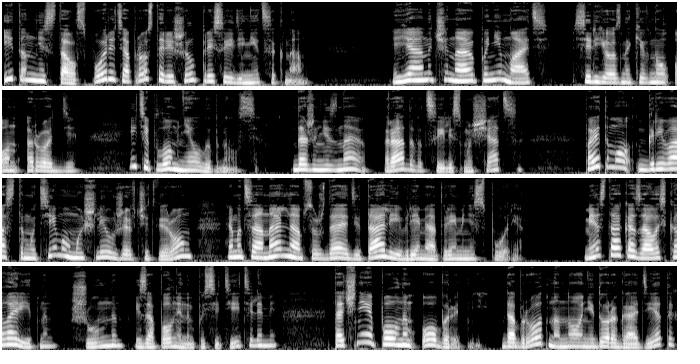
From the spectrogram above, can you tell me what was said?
Итан не стал спорить, а просто решил присоединиться к нам. «Я начинаю понимать», — серьезно кивнул он Родди, и тепло мне улыбнулся. Даже не знаю, радоваться или смущаться. Поэтому к гривастому Тиму мы шли уже вчетвером, эмоционально обсуждая детали и время от времени споря. Место оказалось колоритным, шумным и заполненным посетителями, точнее, полным оборотней, добротно, но недорого одетых,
